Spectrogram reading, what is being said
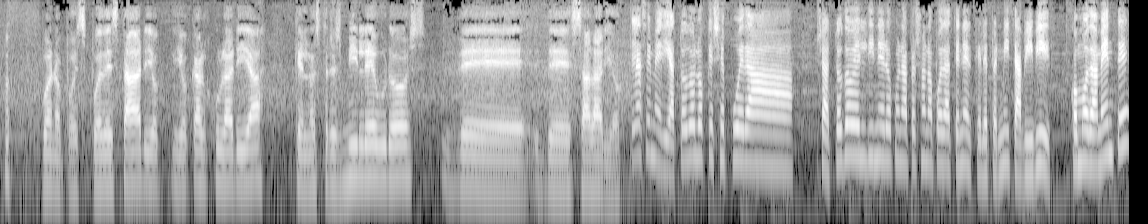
bueno, pues puede estar, yo, yo calcularía que en los 3.000 euros de, de salario. Clase media, todo lo que se pueda o sea, todo el dinero que una persona pueda tener que le permita vivir cómodamente,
